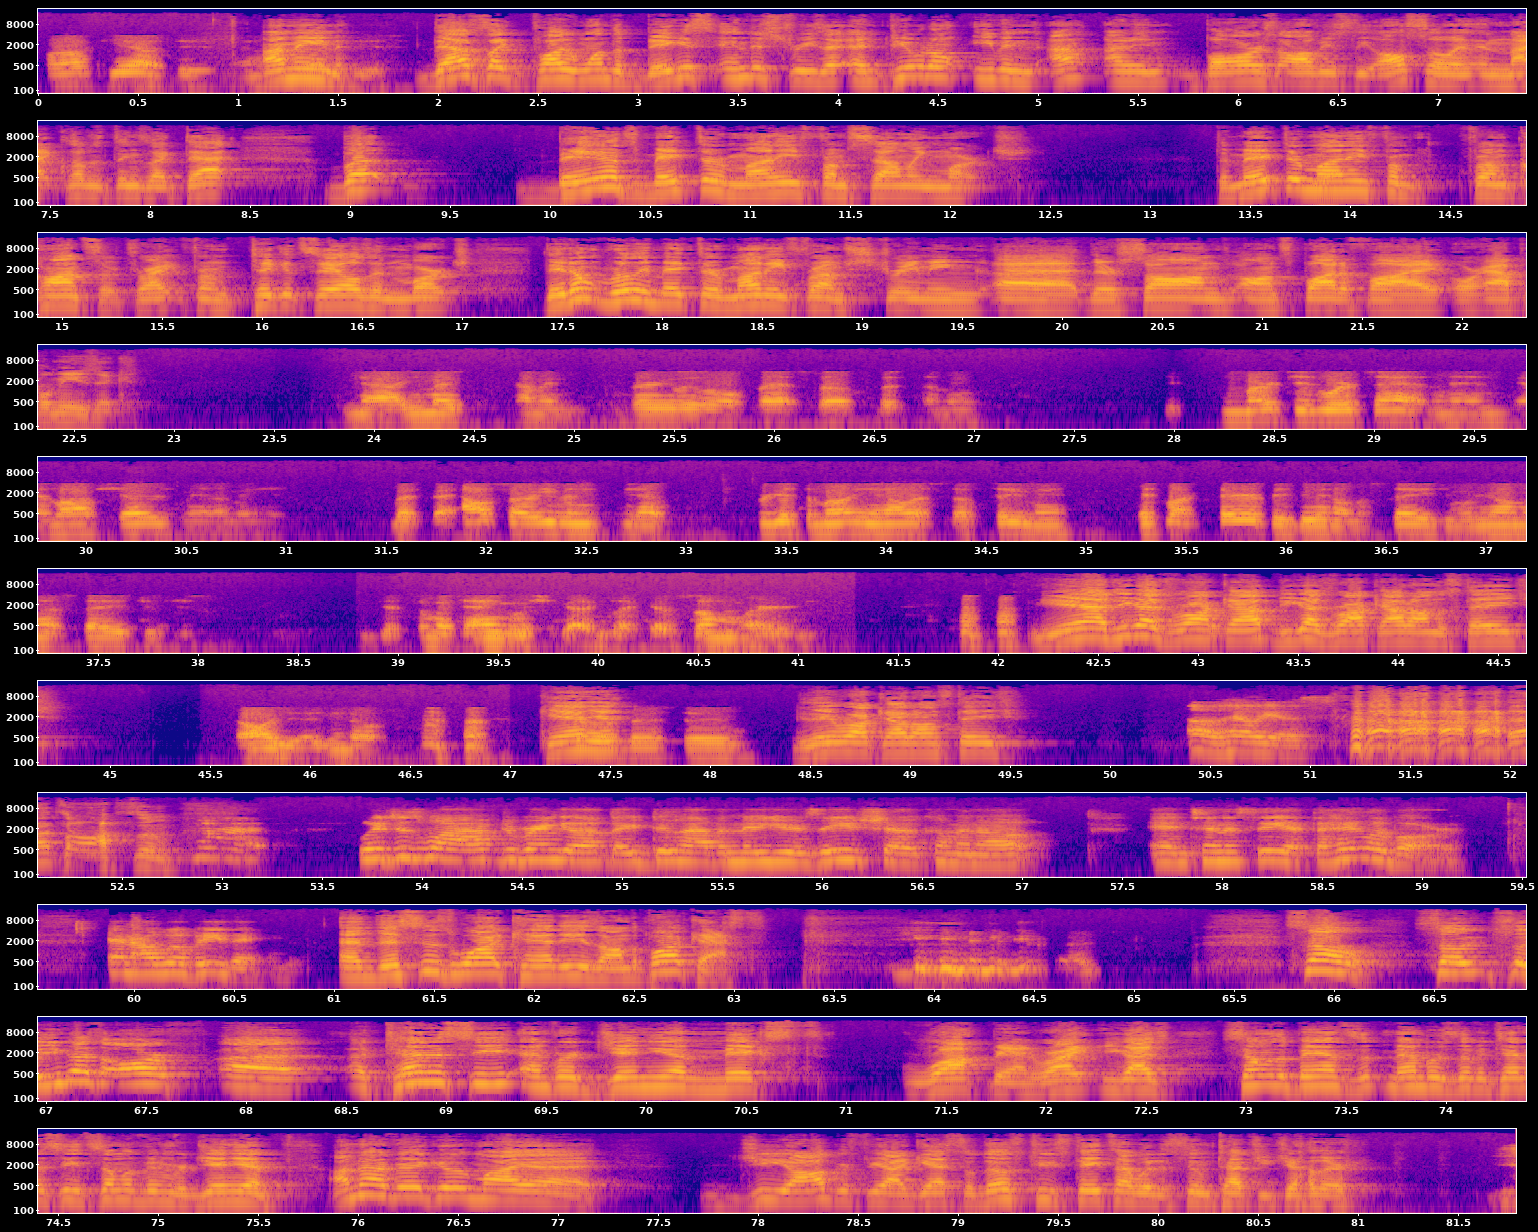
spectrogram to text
Fuck yeah, did. Man. I mean, that's like probably one of the biggest industries, and people don't even. I, don't- I mean, bars obviously also, and, and nightclubs and things like that. But bands make their money from selling merch. They make their money from from concerts, right? From ticket sales and merch. They don't really make their money from streaming uh, their songs on Spotify or Apple Music. No, you make, I mean, very little of that stuff, but I mean, merch is where it's at, and and, and live shows, man. I mean, but also even you know, forget the money and all that stuff too, man. It's like therapy being on the stage, and when you're on that stage, you just you get so much anguish. You got to let go somewhere. Yeah, do you guys rock out? Do you guys rock out on the stage? Oh yeah, you know. Can Try you? best. Do they rock out on stage? Oh hell yes. That's awesome. Which is why I have to bring up they do have a New Year's Eve show coming up in Tennessee at the Halo Bar. And I will be there. And this is why Kandy is on the podcast. So, so, so you guys are uh, a Tennessee and Virginia mixed rock band, right? You guys, some of the band's members live in Tennessee and some live in Virginia. I'm not very good with my uh, geography, I guess. So those two states, I would assume, touch each other.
